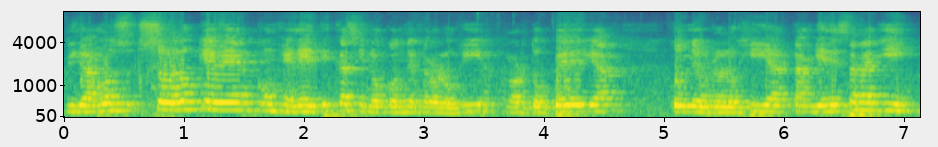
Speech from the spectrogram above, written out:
digamos, solo que ver con genética, sino con nefrología, con ortopedia, con neurología, también están allí.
